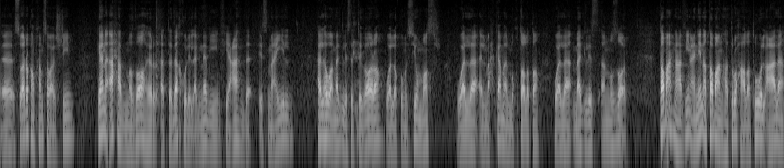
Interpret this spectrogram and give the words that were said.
آه، سؤال رقم 25 كان أحد مظاهر التدخل الأجنبي في عهد إسماعيل؟ هل هو مجلس التجارة ولا كوميسيون مصر ولا المحكمة المختلطة ولا مجلس النظار طبعا إحنا عارفين عينينا طبعا هتروح على طول على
